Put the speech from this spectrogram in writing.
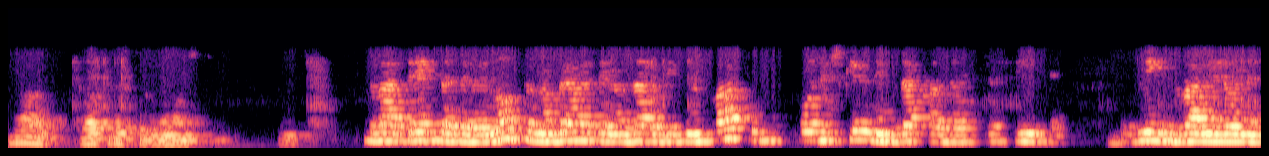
Да, 2390. 2390 направити на заробітну плату по дошкільних закладах освіти. З 2 мільйони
